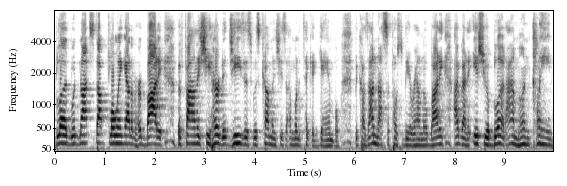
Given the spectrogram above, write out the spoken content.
blood would not stop flowing out of her body. But finally, she heard that Jesus was coming. She said, I'm going to take a gamble because I'm not supposed to be around nobody. I've got an issue of blood. I'm unclean.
